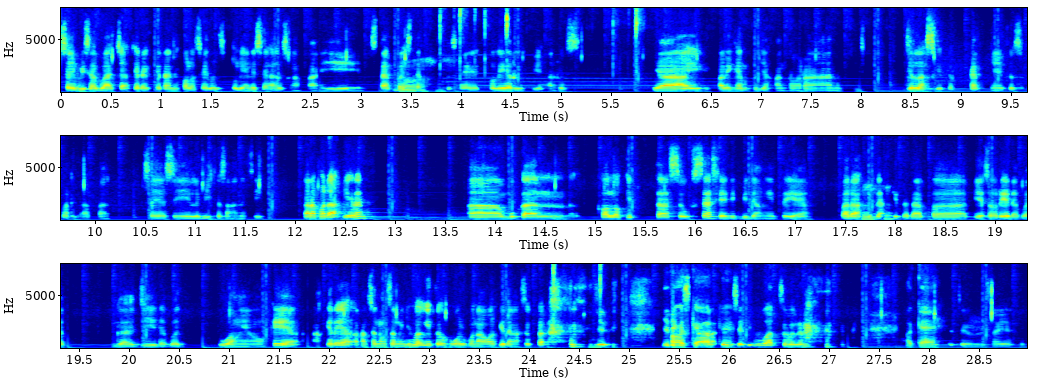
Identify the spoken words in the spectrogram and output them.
saya bisa baca kira-kira nih kalau saya lulus kuliah ini saya harus ngapain. Step by step hmm. saya clear gitu ya harus ya paling kan kerja kantoran. Jelas gitu petnya itu seperti apa. Saya sih lebih ke sana sih karena pada akhirnya uh, bukan kalau kita sukses ya di bidang itu ya pada akhirnya hmm. kita dapat ya sorry ya dapat gaji dapat uang yang oke okay, ya akhirnya akan senang-senang juga gitu walaupun awal kita nggak suka jadi jadi okay, okay. bisa dibuat sebenarnya oke okay. itu menurut saya sih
